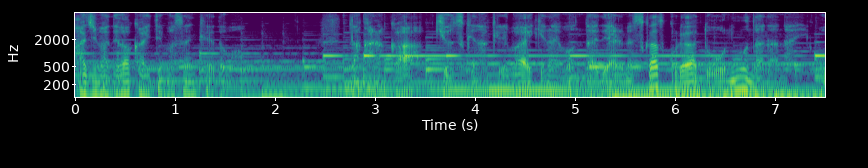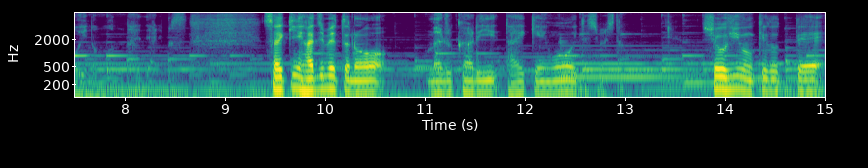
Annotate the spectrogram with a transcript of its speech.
端までは書いてませんけれども。なかなか気をつけなければいけない問題でありますがこれはどうにもならない老いの問題であります。最近初めてのメルカリ体験をいたしました。商品を受け取って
